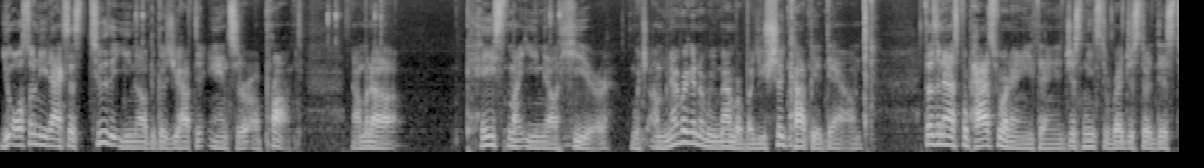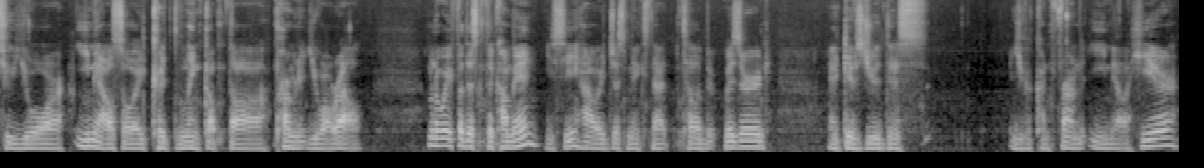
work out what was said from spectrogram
You also need access to the email because you have to answer a prompt. Now I'm going to paste my email here, which I'm never going to remember, but you should copy it down doesn't ask for password or anything. It just needs to register this to your email so it could link up the permanent URL. I'm gonna wait for this to come in. You see how it just makes that Telebit wizard. It gives you this, you can confirm the email here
